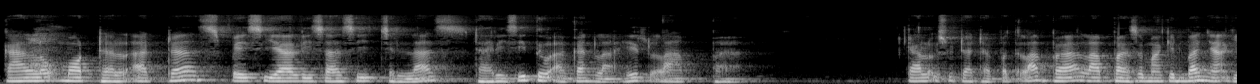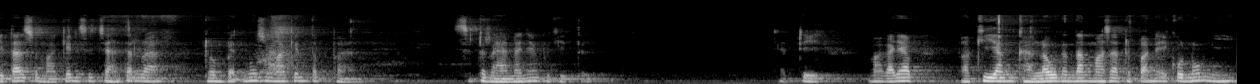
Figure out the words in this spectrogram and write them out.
Kalau modal ada, spesialisasi jelas, dari situ akan lahir laba. Kalau sudah dapat laba, laba semakin banyak, kita semakin sejahtera. Dompetmu semakin tebal. Sederhananya begitu. Jadi makanya bagi yang galau tentang masa depan ekonomi,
